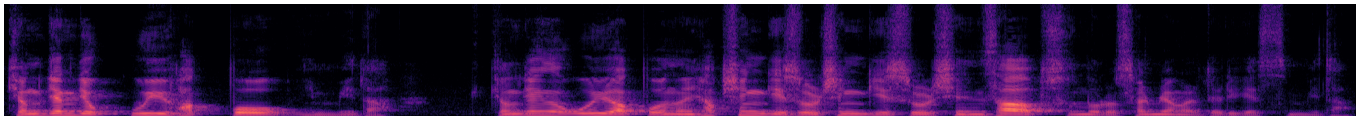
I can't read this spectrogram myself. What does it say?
경쟁력 우위 확보입니다. 경쟁력 우위 확보는 혁신기술, 신기술, 신사업 순으로 설명을 드리겠습니다.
